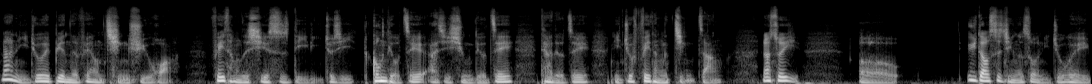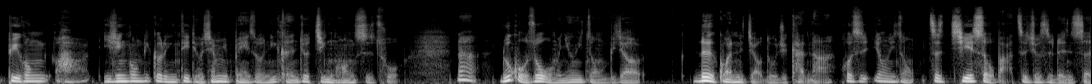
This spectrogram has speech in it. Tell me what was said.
那你就会变得非常情绪化，非常的歇斯底里，就是公有这还是兄弟这跳到这，你就非常的紧张。那所以，呃。遇到事情的时候，你就会，譬如说啊，疑心工地、各灵地球下面背的时候，你可能就惊慌失措。那如果说我们用一种比较乐观的角度去看它，或是用一种这接受吧，这就是人生，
